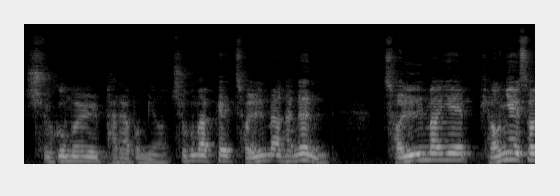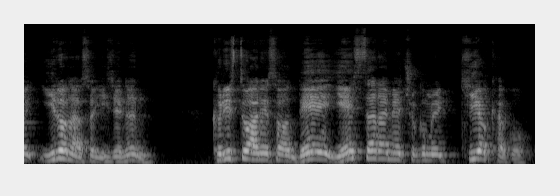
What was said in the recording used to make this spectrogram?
죽음을 바라보며 죽음 앞에 절망하는 절망의 병에서 일어나서 이제는 그리스도 안에서 내 옛사람의 죽음을 기억하고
